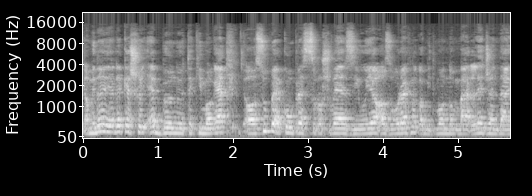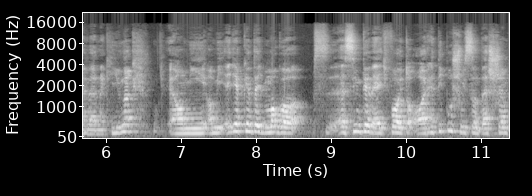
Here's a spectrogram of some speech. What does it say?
ami nagyon érdekes, hogy ebből nőtte ki magát, a szuperkompresszoros verziója az óráknak, amit mondom már Legend Divernek hívnak, ami, ami egyébként egy maga, szintén egyfajta arhetipus, viszont ez sem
